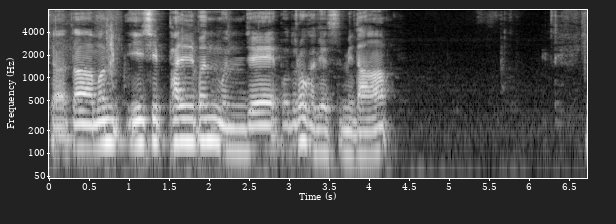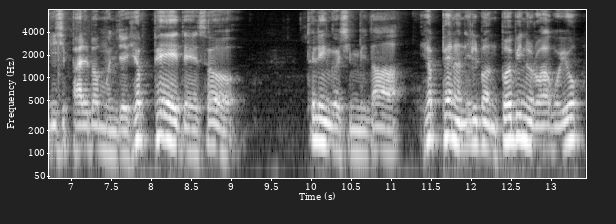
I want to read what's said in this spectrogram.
자, 다음은 28번 문제 보도록 하겠습니다. 28번 문제 협회에 대해서 틀린 것입니다. 협회는 1번 법인으로 하고요.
